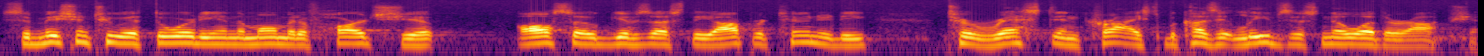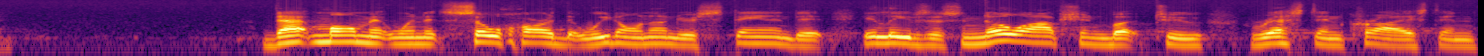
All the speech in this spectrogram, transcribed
Submission to authority in the moment of hardship also gives us the opportunity to rest in Christ because it leaves us no other option. That moment when it's so hard that we don't understand it, it leaves us no option but to rest in Christ and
